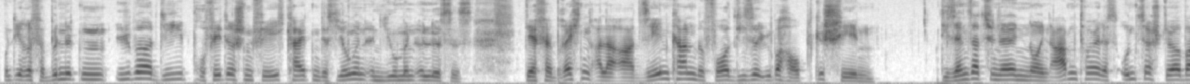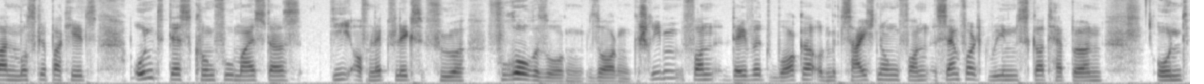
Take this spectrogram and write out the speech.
und ihre Verbündeten über die prophetischen Fähigkeiten des jungen Inhuman Ulysses, der Verbrechen aller Art sehen kann, bevor diese überhaupt geschehen. Die sensationellen neuen Abenteuer des unzerstörbaren Muskelpakets und des Kung-Fu-Meisters die auf Netflix für Furore sorgen, sorgen. Geschrieben von David Walker und mit Zeichnungen von Samford Green, Scott Hepburn und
